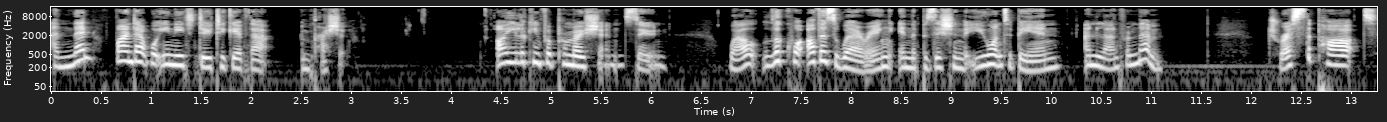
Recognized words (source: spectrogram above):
And then find out what you need to do to give that impression. Are you looking for promotion soon? Well, look what others are wearing in the position that you want to be in and learn from them. Dress the part,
